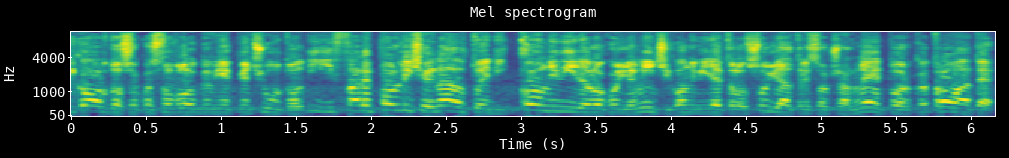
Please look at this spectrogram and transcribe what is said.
ricordo, se questo vlog vi è piaciuto, di fare pollice in alto e di condividerlo con gli amici, condividetelo sugli altri social network, trovate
